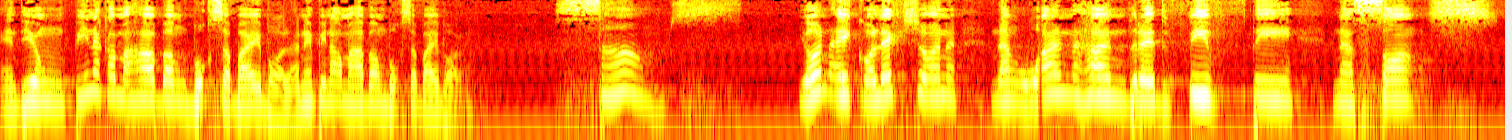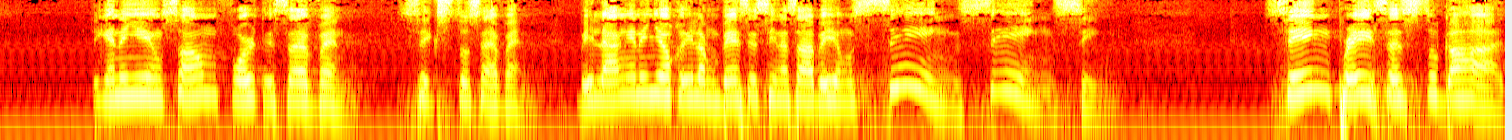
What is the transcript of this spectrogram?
And yung pinakamahabang book sa Bible, ano yung pinakamahabang book sa Bible? Psalms. Yon ay collection ng 150 na songs. Tingnan niyo yung Psalm 47, 6 to 7. Bilangin ninyo kung ilang beses sinasabi yung sing, sing, sing. Sing praises to God.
